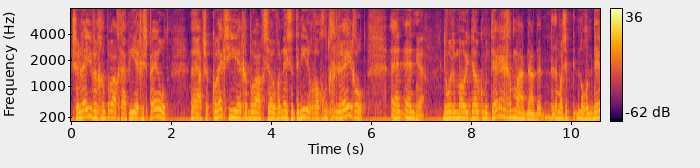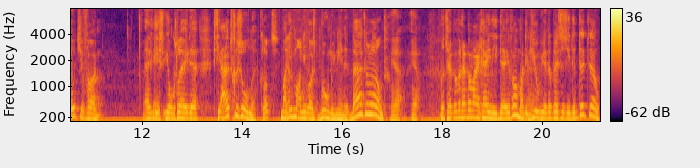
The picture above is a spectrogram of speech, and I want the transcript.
zijn leven gebracht. Hij heeft hier gespeeld. Hij heeft zijn collectie hier gebracht. Zo van, is dat in ieder geval goed geregeld. En, en er wordt een mooie documentaire gemaakt. Nou, daar, daar was ik nog een deeltje van. En die is jongsleden is die uitgezonden. Klopt. Maar ja. die man die was booming in het buitenland. Ja, ja. Dat hebben, daar hebben wij geen idee van. Maar de QB en de Blizzard zien het dit zo.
